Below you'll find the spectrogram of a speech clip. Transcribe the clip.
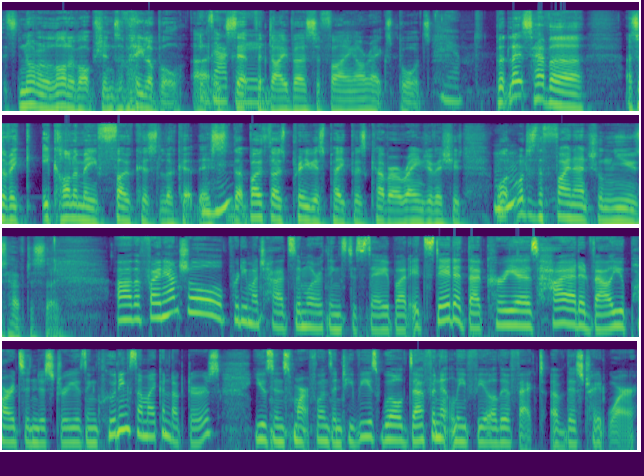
it's not a lot of options available uh, except for diversifying our exports. Yeah. But let's have a, a sort of e- economy focused look at this. Mm-hmm. That both those previous papers cover a range of issues. What, what does the financial news have to say? Uh, the financial pretty much had similar things to say, but it stated that Korea's high added value parts industries, including semiconductors used in smartphones and TVs, will definitely feel the effect of this trade war.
